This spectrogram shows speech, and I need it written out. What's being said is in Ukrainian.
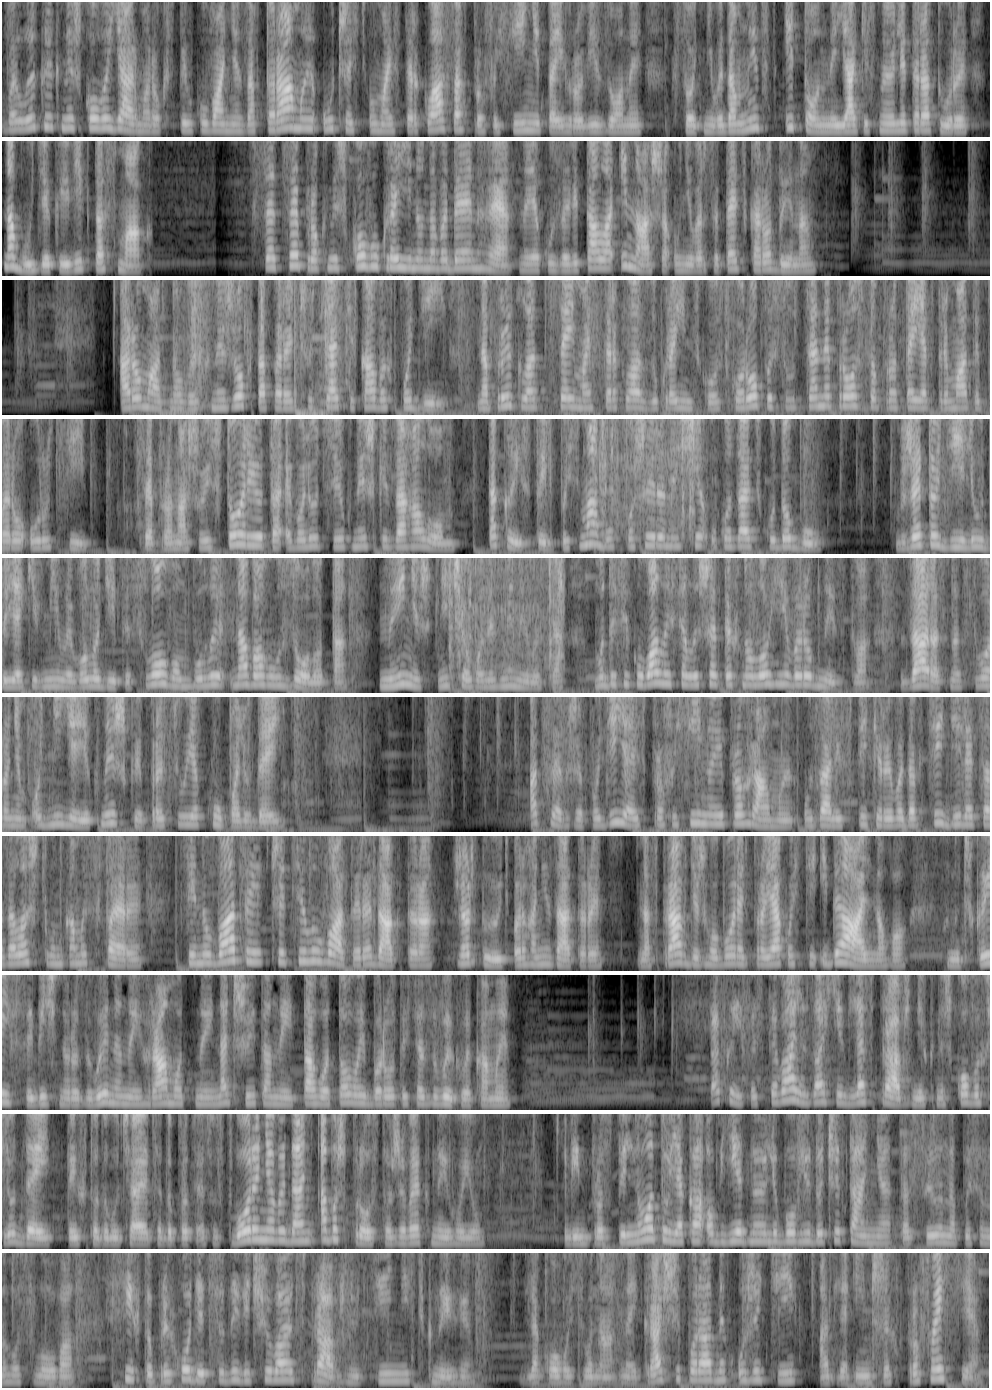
Великий книжковий ярмарок, спілкування з авторами, участь у майстер-класах, професійні та ігрові зони, сотні видавництв і тонни якісної літератури на будь-який вік та смак. Все це про книжкову країну на ВДНГ, на яку завітала і наша університетська родина. Аромат нових книжок та передчуття цікавих подій. Наприклад, цей майстер-клас з українського скоропису це не просто про те, як тримати перо у руці. Це про нашу історію та еволюцію книжки загалом. Такий стиль письма був поширений ще у козацьку добу. Вже тоді люди, які вміли володіти словом, були на вагу золота. Нині ж нічого не змінилося. Модифікувалися лише технології виробництва. Зараз над створенням однієї книжки працює купа людей. А це вже подія із професійної програми. У залі спікери-видавці діляться залаштунками сфери. Цінувати чи цілувати редактора, жартують організатори. Насправді ж говорять про якості ідеального. Гнучкий, всебічно розвинений, грамотний, начитаний та готовий боротися з викликами. Такий фестиваль захід для справжніх книжкових людей, тих, хто долучається до процесу створення видань або ж просто живе книгою. Він про спільноту, яка об'єднує любов'ю до читання та сили написаного слова. Всі, хто приходять сюди, відчувають справжню цінність книги. Для когось вона найкращий порадник у житті, а для інших професія.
